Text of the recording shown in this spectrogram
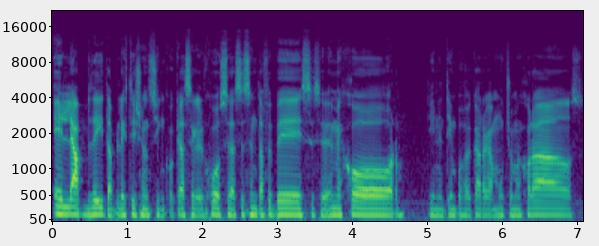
El update a PlayStation 5, que hace que el juego sea 60 FPS, se ve mejor, tiene tiempos de carga mucho mejorados.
